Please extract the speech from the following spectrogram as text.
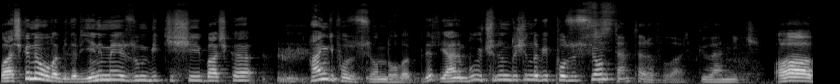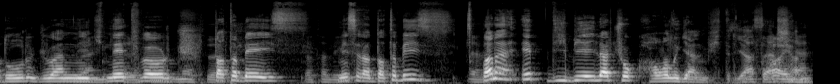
Başka ne olabilir? Yeni mezun bir kişi başka hangi pozisyonda olabilir? Yani bu üçünün dışında bir pozisyon. Sistem tarafı var. Güvenlik. Aa doğru güvenlik, Güvenlik network, tarafı, network, database. database. Mesela database Evet. bana hep DBA'ler çok havalı gelmiştir ya Serşan. Aynen.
